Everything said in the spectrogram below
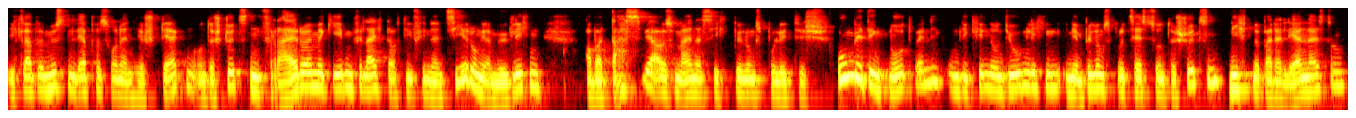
Ich glaube, wir müssten Lehrpersonen hier stärken, unterstützen, Freiräume geben, vielleicht auch die Finanzierung ermöglichen. Aber das wäre aus meiner Sicht bildungspolitisch unbedingt notwendig, um die Kinder und Jugendlichen in ihrem Bildungsprozess zu unterstützen, nicht nur bei der Lernleistung,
